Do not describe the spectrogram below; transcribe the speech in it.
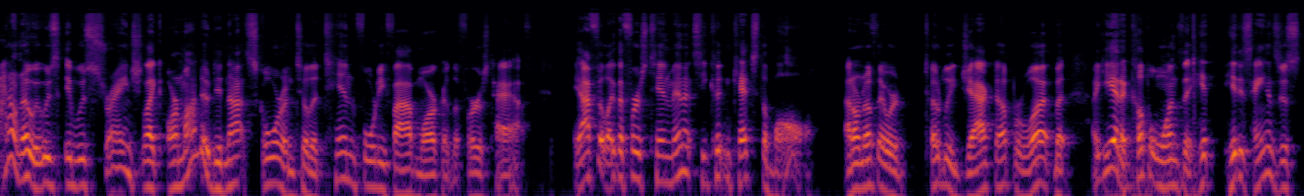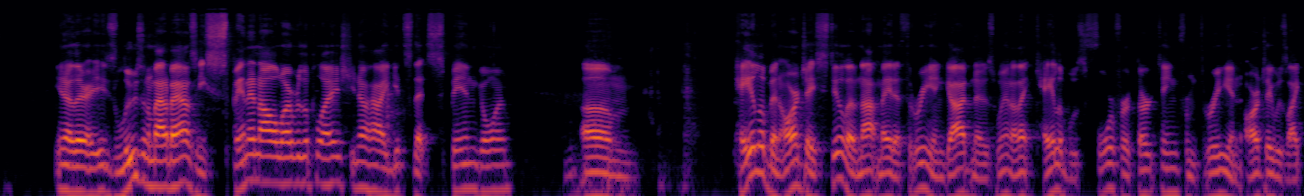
I don't know. It was it was strange. Like Armando did not score until the 10:45 mark of the first half. Yeah, I feel like the first 10 minutes he couldn't catch the ball. I don't know if they were totally jacked up or what, but like he had a couple ones that hit hit his hands just you know, there he's losing them out of bounds. He's spinning all over the place. You know how he gets that spin going. Um, Caleb and RJ still have not made a three, and God knows when. I think Caleb was four for 13 from three, and RJ was like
